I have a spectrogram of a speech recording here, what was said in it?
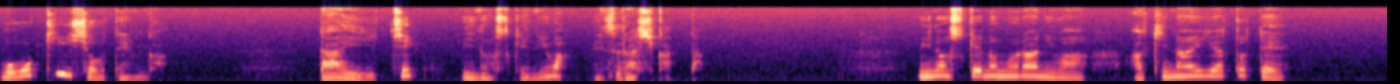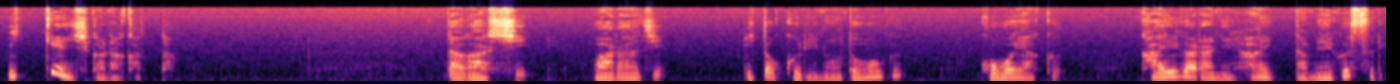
大きい商店が第一美之助には珍しかった。美之助の村には商い屋とて一軒しかなかった。駄菓子わらじ糸くりの道具公約貝殻に入った目薬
